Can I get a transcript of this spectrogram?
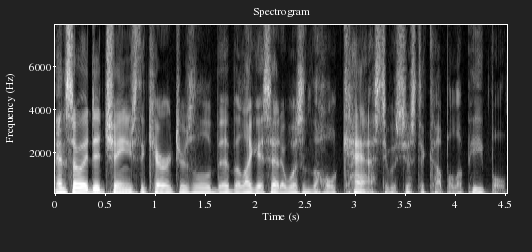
And so it did change the characters a little bit, but like I said, it wasn't the whole cast, it was just a couple of people.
